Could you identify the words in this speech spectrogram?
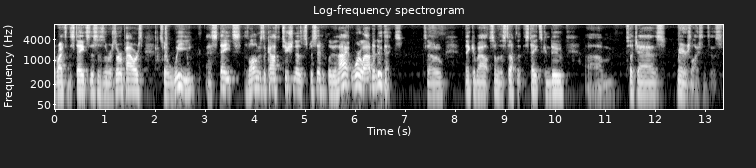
the rights of the states. This is the reserve powers. So we, as states, as long as the Constitution doesn't specifically deny it, we're allowed to do things. So think about some of the stuff that the states can do, um, such as marriage licenses,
